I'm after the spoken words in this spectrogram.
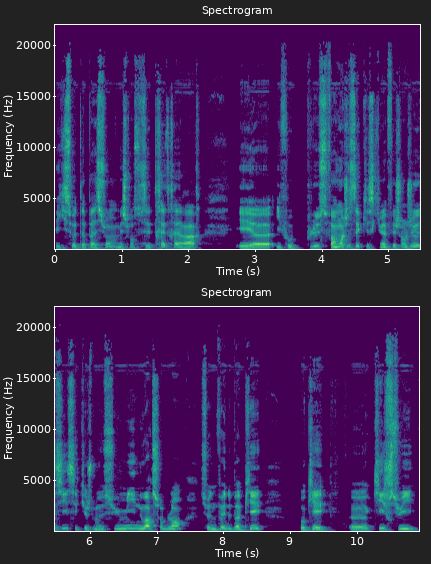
et qui soit ta passion, mais je pense que c'est très très rare. Et euh, il faut plus. Enfin, moi, je sais que ce qui m'a fait changer aussi, c'est que je me suis mis noir sur blanc sur une feuille de papier. Ok, euh, qui je suis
